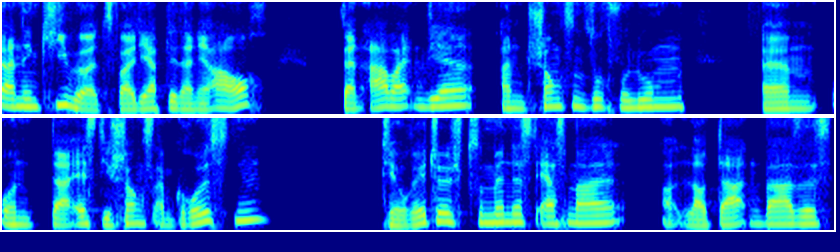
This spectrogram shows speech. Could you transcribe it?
an den Keywords, weil die habt ihr dann ja auch, dann arbeiten wir an Chancensuchvolumen ähm, und da ist die Chance am größten, theoretisch zumindest erstmal laut Datenbasis,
